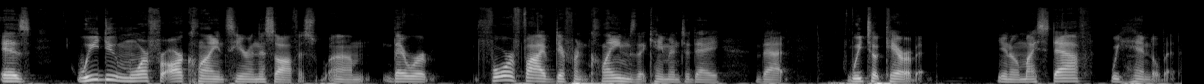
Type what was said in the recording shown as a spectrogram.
is we do more for our clients here in this office. Um, there were four or five different claims that came in today that we took care of it. You know, my staff, we handled it.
